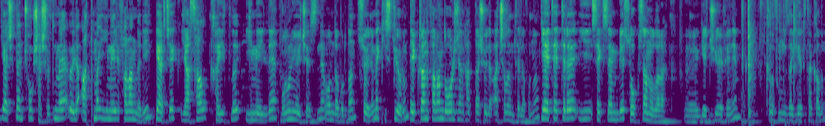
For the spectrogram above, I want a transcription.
gerçekten çok şaşırdım ve öyle atma e-mail falan da değil. Gerçek yasal kayıtlı e-mail de bulunuyor içerisinde. Onu da buradan söylemek istiyorum. Ekranı falan da orijinal. Hatta şöyle açalım telefonu. GT-i8190 olarak e, geçiyor efendim. Kılıfımızı da geri takalım.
